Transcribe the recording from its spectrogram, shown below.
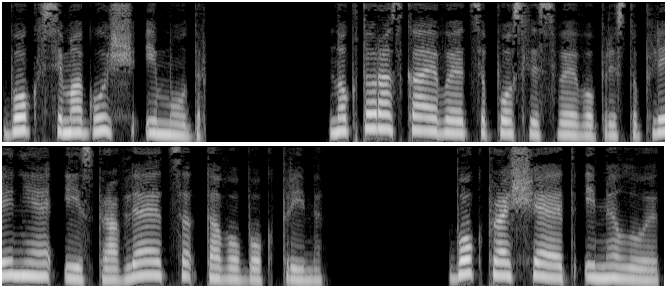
Бог всемогущ и мудр. Но кто раскаивается после своего преступления и исправляется, того Бог примет. Бог прощает и милует.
